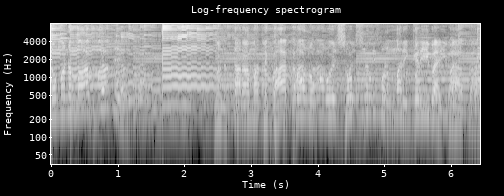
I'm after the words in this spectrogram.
તો મને માફ કરજે મને તારા માથે ઘા કરવાનો કોઈ શોખ નથી, પણ મારી ગરીબાઈ ઘા કરે.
